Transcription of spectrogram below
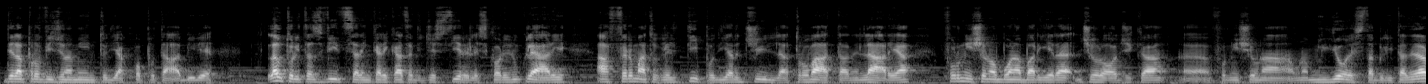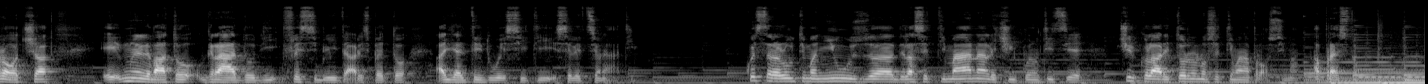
dell'approvvigionamento di acqua potabile. L'autorità svizzera incaricata di gestire le scorie nucleari ha affermato che il tipo di argilla trovata nell'area fornisce una buona barriera geologica, eh, fornisce una, una migliore stabilità della roccia e un elevato grado di flessibilità rispetto agli altri due siti selezionati. Questa era l'ultima news della settimana, le 5 notizie circolari tornano settimana prossima. A presto!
